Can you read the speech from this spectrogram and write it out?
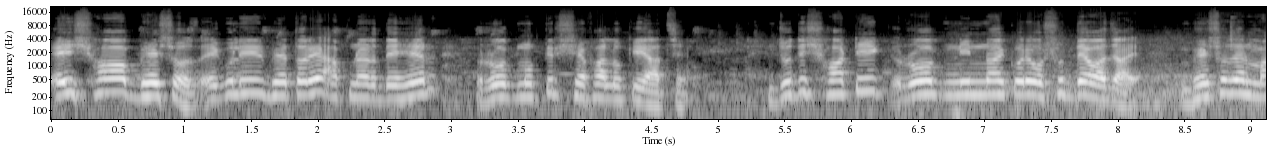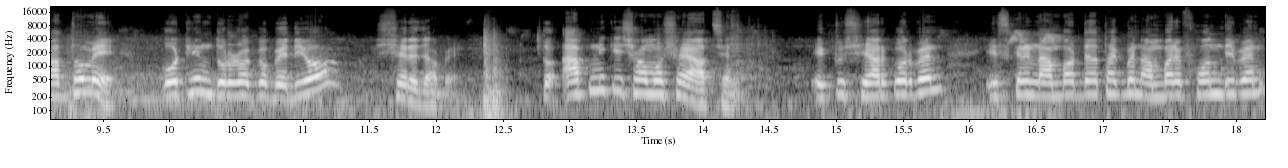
এই সব ভেষজ এগুলির ভেতরে আপনার দেহের রোগ মুক্তির শেফা লুকিয়ে আছে। যদি সঠিক রোগ নির্ণয় করে ওষুধ দেওয়া যায়, ভেষজের মাধ্যমে কঠিন দুরারোগ্য ব্যাধিও সেরে যাবে। তো আপনি কি সমস্যায় আছেন? একটু শেয়ার করবেন। স্ক্রিনে নাম্বার দেওয়া থাকবে নাম্বারে ফোন দিবেন।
